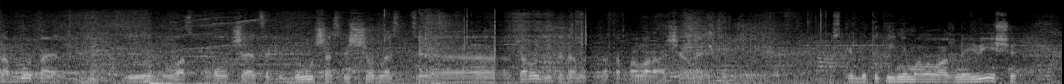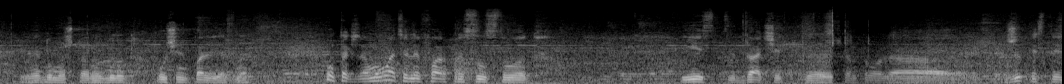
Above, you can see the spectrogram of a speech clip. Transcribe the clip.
работает. И у вас получается как бы лучшая освещенность э, дороги, когда вы куда-то поворачиваете. То есть как бы такие немаловажные вещи. Я думаю, что они будут очень полезны. Ну, также омыватели фар присутствуют. Есть датчик э, контроля жидкости,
